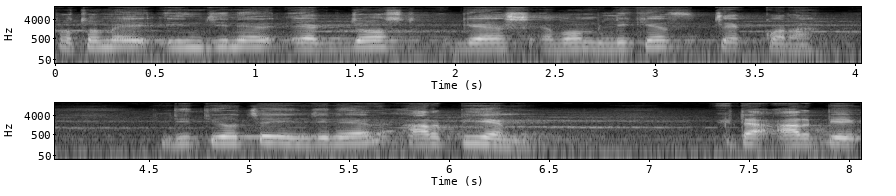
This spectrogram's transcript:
প্রথমে ইঞ্জিনের একজস্ট গ্যাস এবং লিকেজ চেক করা। দ্বিতীয় হচ্ছে ইঞ্জিনের আরপিএম এটা আরপিএম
